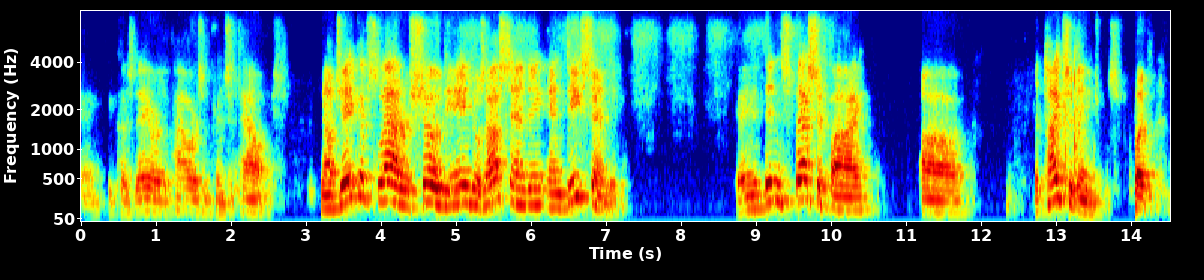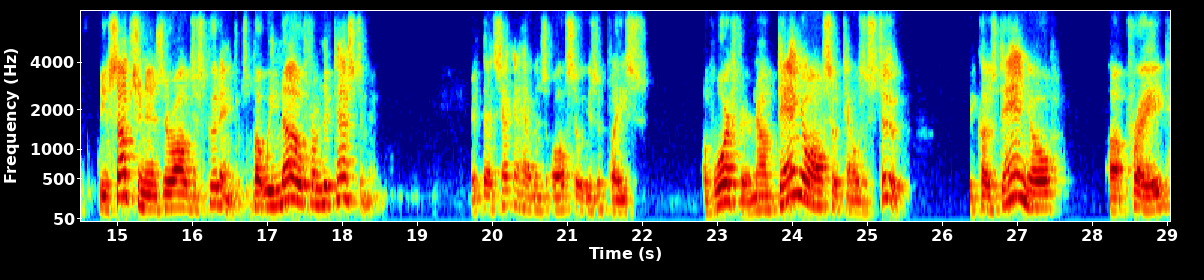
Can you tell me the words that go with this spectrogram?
okay? Because they are the powers and principalities. Now, Jacob's ladder showed the angels ascending and descending. Okay, and it didn't specify uh, the types of angels, but the assumption is they're all just good angels. But we know from New Testament that that second heavens also is a place of warfare. Now, Daniel also tells us too, because Daniel uh, prayed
